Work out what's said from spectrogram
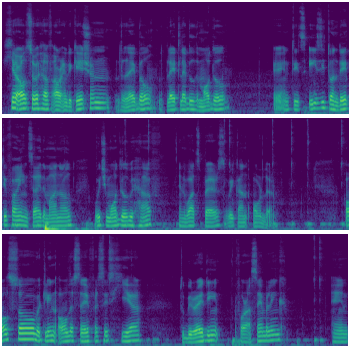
Here also we have our indication the label the plate label the model and it's easy to identify inside the manual which model we have and what spares we can order. Also, we clean all the surfaces here to be ready for assembling. And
